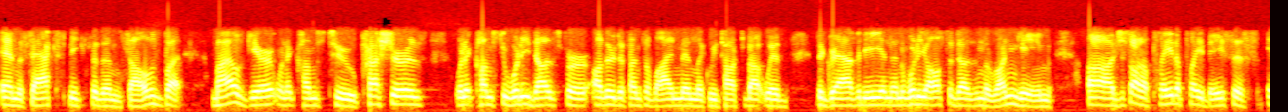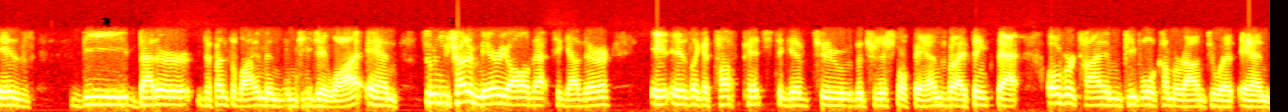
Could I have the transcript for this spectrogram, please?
and the sacks speak for themselves, but Myles Garrett when it comes to pressures, when it comes to what he does for other defensive linemen, like we talked about with the gravity, and then what he also does in the run game, uh, just on a play to play basis, is the better defensive lineman than TJ Watt. And so when you try to marry all of that together, it is like a tough pitch to give to the traditional fans, but I think that over time people will come around to it and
